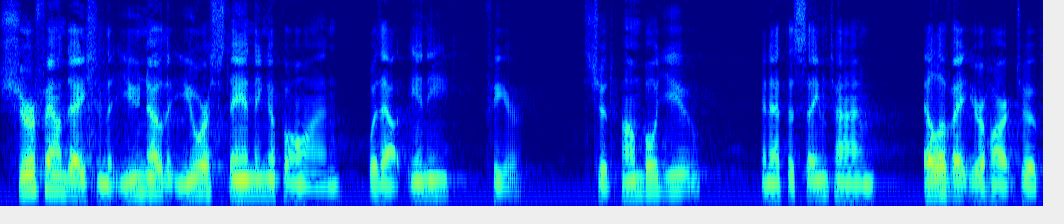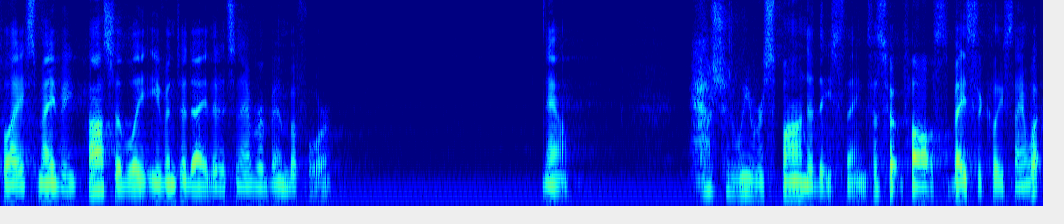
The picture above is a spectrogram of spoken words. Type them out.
sure foundation that you know that you are standing upon without any fear. It should humble you and at the same time elevate your heart to a place, maybe, possibly, even today, that it's never been before. Now, how should we respond to these things? That's what Paul's basically saying. What,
